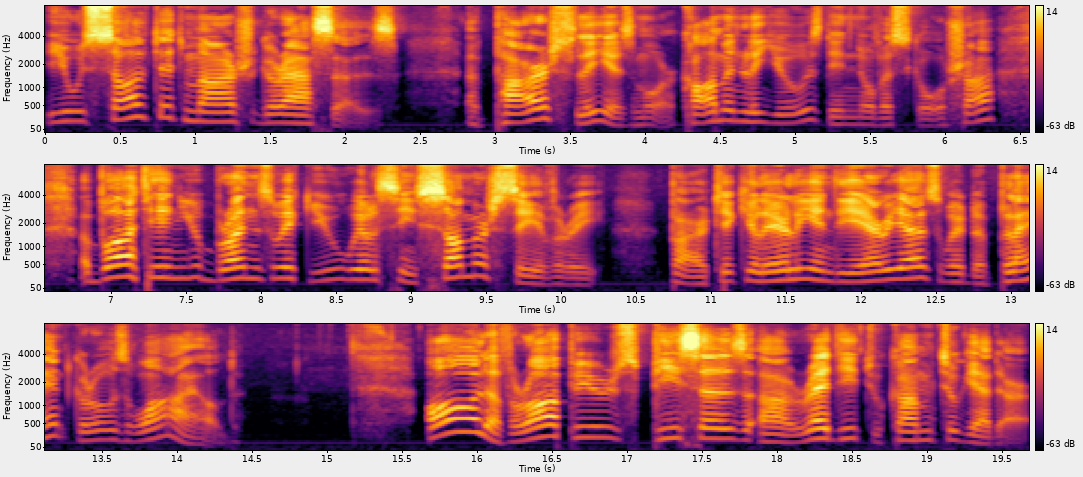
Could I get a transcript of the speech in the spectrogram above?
use salted marsh grasses. Uh, parsley is more commonly used in Nova Scotia, but in New Brunswick you will see summer savory, particularly in the areas where the plant grows wild. All of Rapure's pieces are ready to come together.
